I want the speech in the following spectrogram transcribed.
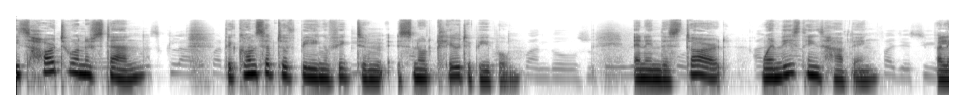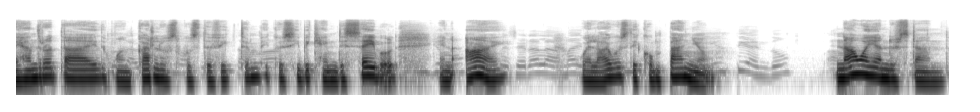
It's hard to understand. The concept of being a victim is not clear to people. And in the start, when these things happen, Alejandro died, Juan Carlos was the victim because he became disabled, and I, well, I was the companion. Now I understand,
